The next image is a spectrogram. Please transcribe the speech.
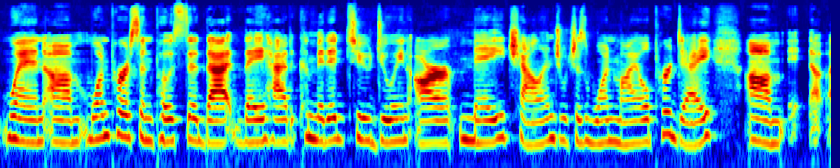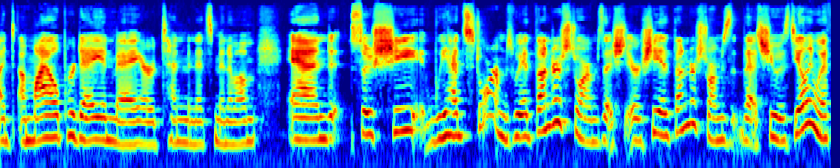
when um, one person posted that they had committed to doing our May challenge, which is one mile per day, um, a, a mile per day in May or 10 minutes minimum. And so she, we had storms, we had thunderstorms that she, or she had thunderstorms that she was dealing with.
